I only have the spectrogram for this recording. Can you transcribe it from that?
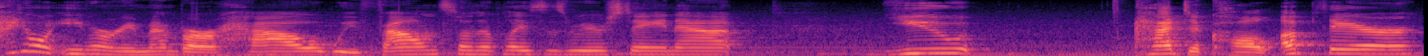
I don't even remember how we found some of the places we were staying at. You had to call up there.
